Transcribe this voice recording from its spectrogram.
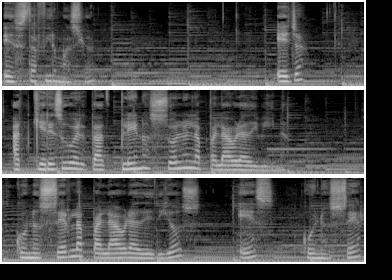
esta afirmación? Ella adquiere su verdad plena solo en la palabra divina. Conocer la palabra de Dios es conocer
